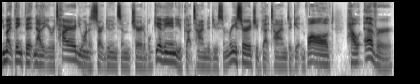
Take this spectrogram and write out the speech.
you might think that now that you're retired, you want to start doing some charitable giving. You've got time to do some research, you've got time to get involved. However,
